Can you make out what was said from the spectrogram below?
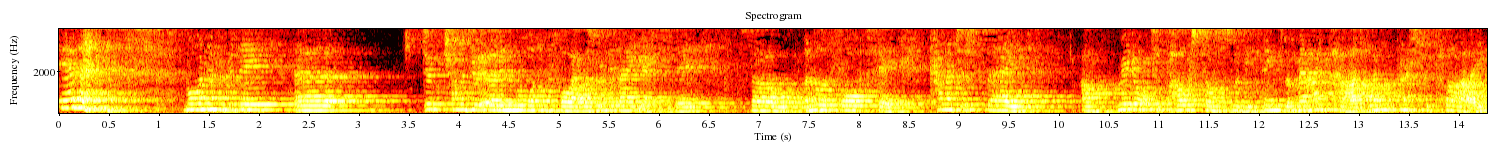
Yeah. Morning, everybody. Uh, do, trying to do it early in the morning for you. I was really late yesterday. So, another 40. Can I just say, I really want to post on some of your things, but my iPad, when you press reply,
